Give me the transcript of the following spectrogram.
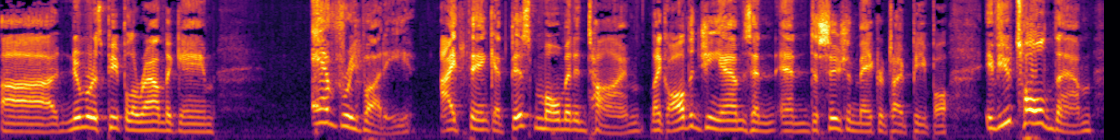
uh, numerous people around the game. Everybody, I think, at this moment in time, like all the GMs and, and decision maker type people, if you told them –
